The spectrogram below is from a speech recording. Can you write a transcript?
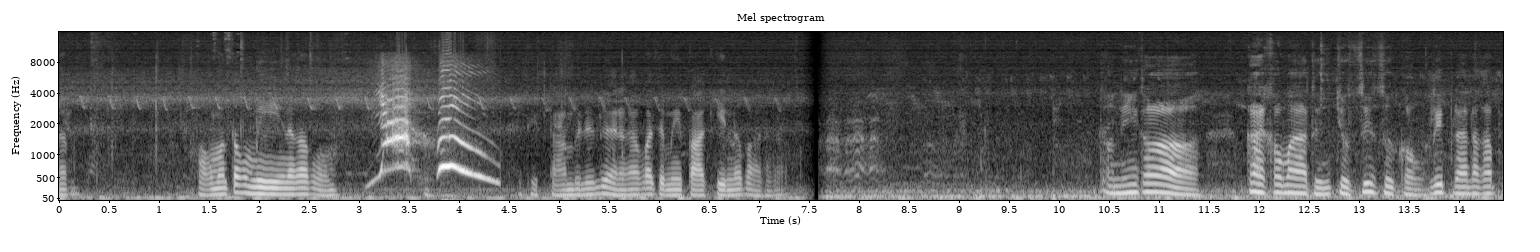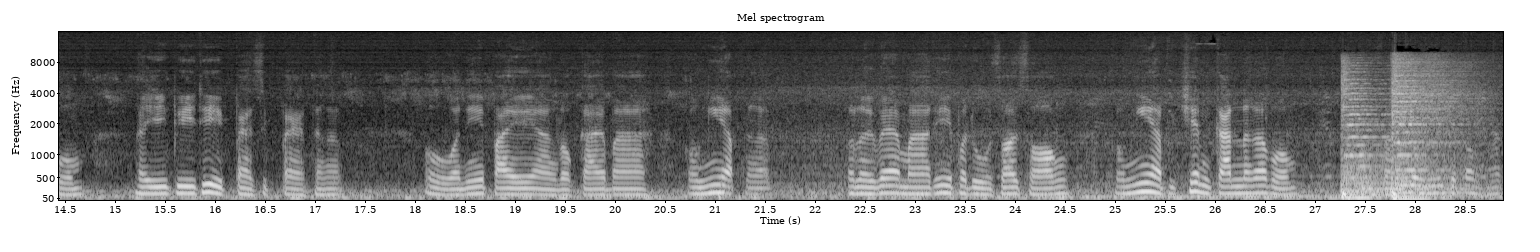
ครับ ของมันต้องมีนะครับผมติดตามไปเรื่อยๆนะครับ ว่าจะมีปลากินหรือเปล่านะครับ ตอนนี้ก็ ใกล้เข้ามาถึงจุดสิ้นสุดของคลิปแล้วนะครับผมใน EP ที่ 88 นะครับ โอ้วันนี้ไปอ่างดอกกายมาก็เงียบนะครับ ก็เลยแวะมาที่ประดูซอยสองก็เงียบเช่นกันนะครับผมต่ช่วงนี้จะต้องพัก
